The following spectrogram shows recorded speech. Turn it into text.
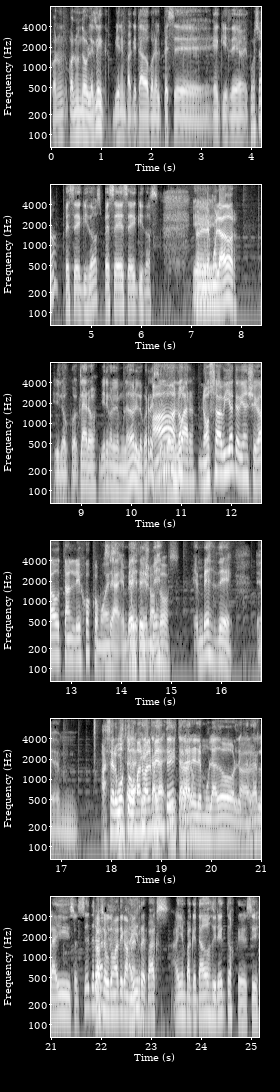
con un, con un, doble clic. Viene empaquetado con el PCX de. ¿Cómo se llama? PCX2, PCSX2. Con el eh, emulador. Y lo, claro, viene con el emulador y lo corres. Ah, no, no, sabía que habían llegado tan lejos como es en PlayStation 2. En vez de em, hacer vos todo manualmente. Instalar, el emulador, descargar la ISO, etcétera. Lo hace automáticamente. Hay repacks, hay empaquetados directos que sí,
